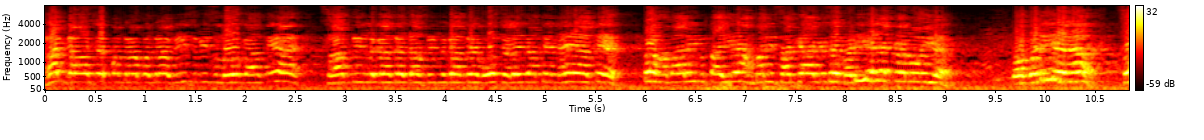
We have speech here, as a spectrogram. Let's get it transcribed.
हर गाँव से पंद्रह पंद्रह, बीस बीस लोग आते हैं। सात दिन लगाते हैं, दस दिन लगाते हैं, वो चले जाते हैं, नहीं आते तो हमारी बताइए, हमारी संख्या आगे से बड़ी है या कम हुई है? तो बड़ी है ना? सो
